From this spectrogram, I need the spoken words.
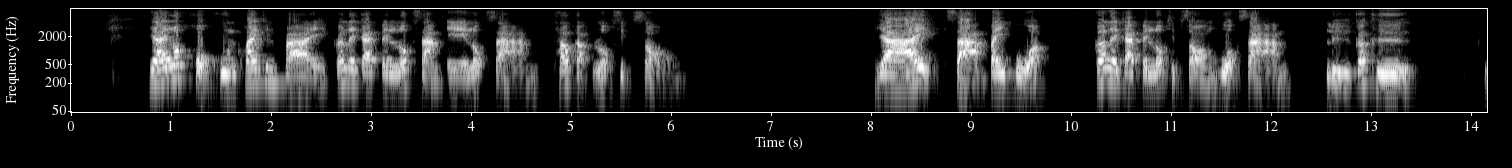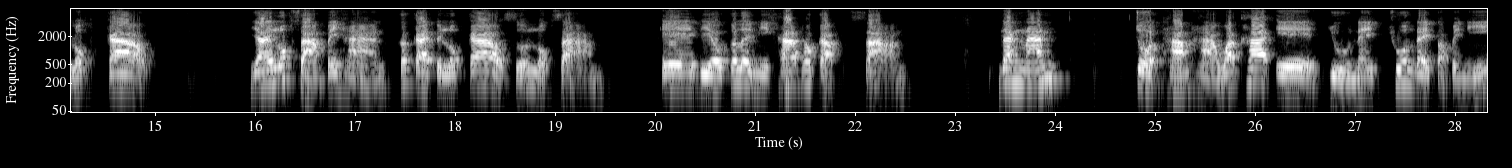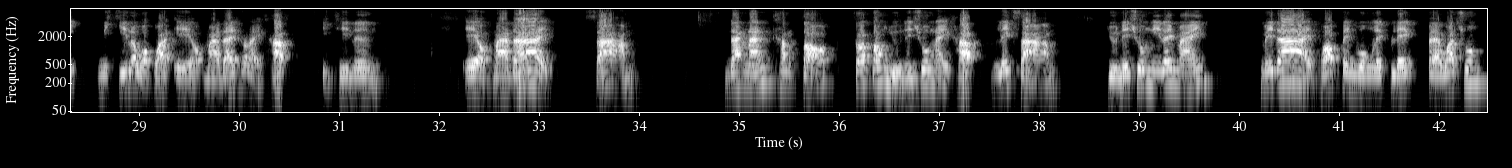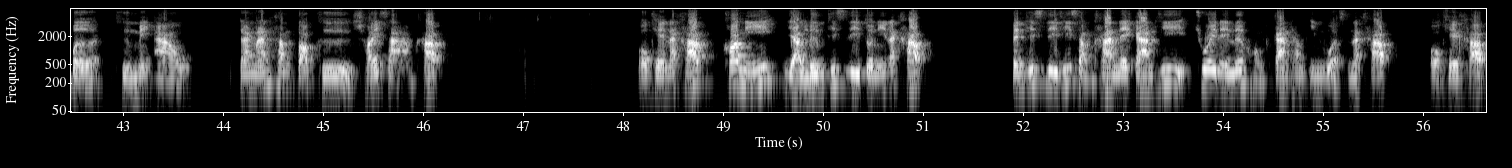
2 ย้ายลบ 6 คูณไขว้ขึ้นไป ก็เลยกลายเป็นลบ 3a ลบ 3 เท่ากับลบ 12 ย้าย 3 ไปบวก ก็เลยกลายเป็นลบ 12 บวก 3 หรือก็คือลบ 9 ย้ายลบ3ไปหารก็กลายเป็นลบ9ส่วนลบ3 a เดียวก็เลยมีค่าเท่ากับ 3 ดังนั้น โจทย์ถามหาว่าค่า a อยู่ในช่วงใดต่อไปนี้เมื่อกี้เราบอกว่า a ออกมาได้เท่าไหร่ครับ อีกทีหนึ่ง a ออกมาได้ 3 ดังนั้นคำตอบก็ต้องอยู่ในช่วงไหนครับ เลข 3 อยู่ในช่วงนี้ได้ไหม ไม่ได้ เพราะเป็นวงเล็บเล็ก แปลว่าช่วงเปิดคือไม่เอา ดังนั้นคำตอบคือช้อย3ครับ โอเคนะครับ ข้อนี้อย่าลืมทฤษฎีตัวนี้นะครับ เป็นทฤษฎีที่สำคัญในการที่ช่วยในเรื่องของการทำ inverse นะครับ โอเคครับ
